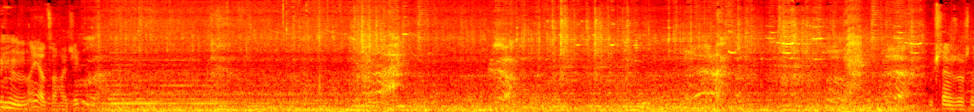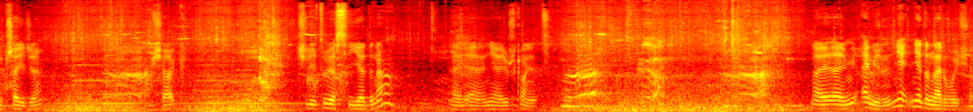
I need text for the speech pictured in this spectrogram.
No i o co chodzi? Myślałem, że już nie przejdzie. Psiak. Czyli tu jest jedna? Ej, ej, nie, już koniec. No ej, ej, mi- Emil, nie, nie denerwuj się.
